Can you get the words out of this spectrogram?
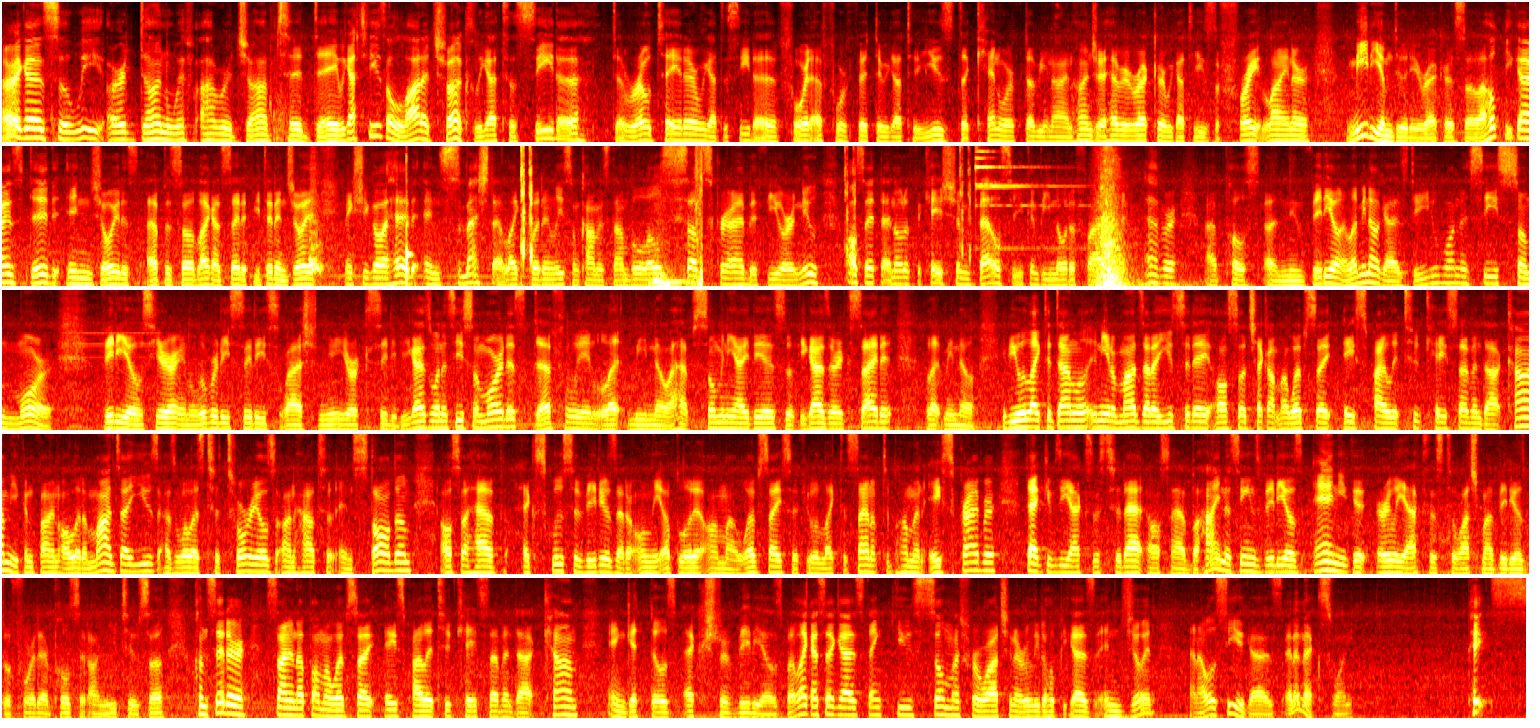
Alright guys, so we are done with our job today. We got to use a lot of trucks. We got to see the the rotator. We got to see the Ford F450. We got to use the Kenworth W900 heavy wrecker. We got to use the Freightliner medium duty wrecker. So I hope you guys did enjoy this episode. Like I said, if you did enjoy it, make sure you go ahead and smash that like button. Leave some comments down below. Subscribe if you are new. Also hit that notification bell so you can be notified whenever I post a new video. And let me know guys, do you want to see some more videos here in Liberty City slash New York City. If you guys want to see some more of this, definitely let me know. I have so many ideas, so if you guys are excited, let me know. If you would like to download any of the mods that I use today, also check out my website, acepilot2k7.com. You can find all of the mods I use, as well as tutorials on how to install them. I also have exclusive videos that are only uploaded on my website, so if you would like to sign up to become an ACE subscriber, that gives you access to that. I also have behind the scenes videos, and you get early access to watch my videos before they're posted on YouTube. So consider signing up on my website, acepilot2k7.com, and get those extra videos. But like I said, guys, thank you so much for watching. I really do hope you guys enjoyed, and I will see you guys in the next one. Peace.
